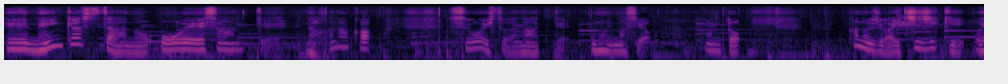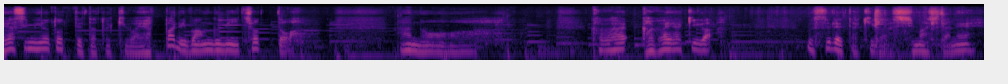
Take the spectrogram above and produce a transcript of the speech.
えー、メインキャスターの大江さんってなかなかすごい人だなって思いますよ。本当。彼女が一時期お休みを取ってた時はやっぱり番組ちょっとあのー、輝きが薄れた気がしましたね。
